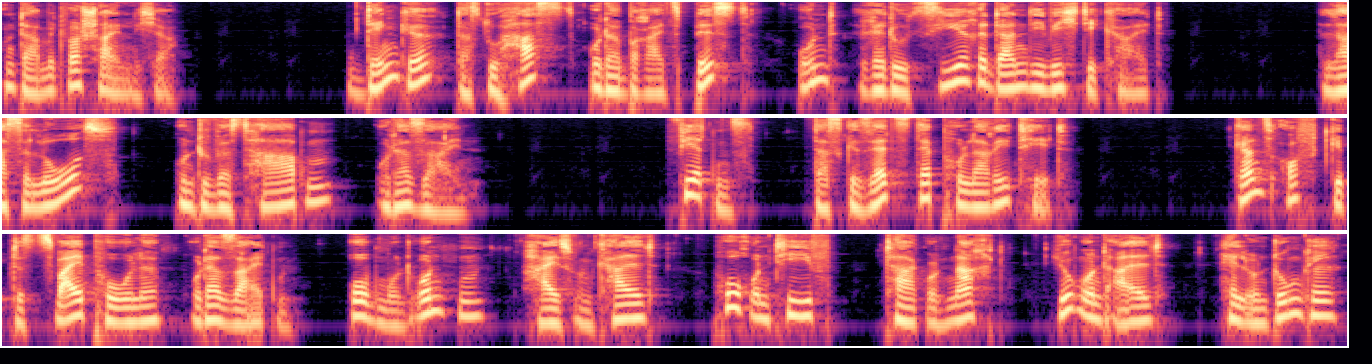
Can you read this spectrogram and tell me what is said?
und damit wahrscheinlicher. Denke, dass du hast oder bereits bist und reduziere dann die Wichtigkeit. Lasse los und du wirst haben oder sein. Viertens. Das Gesetz der Polarität. Ganz oft gibt es zwei Pole oder Seiten. Oben und unten, heiß und kalt, hoch und tief, Tag und Nacht, jung und alt, hell und dunkel,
